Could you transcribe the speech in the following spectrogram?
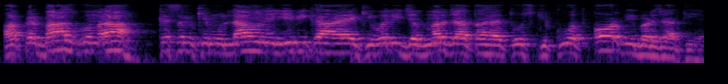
اور پھر بعض گمراہ قسم کے ملاؤں نے یہ بھی کہا ہے کہ ولی جب مر جاتا ہے تو اس کی قوت اور بھی بڑھ جاتی ہے۔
